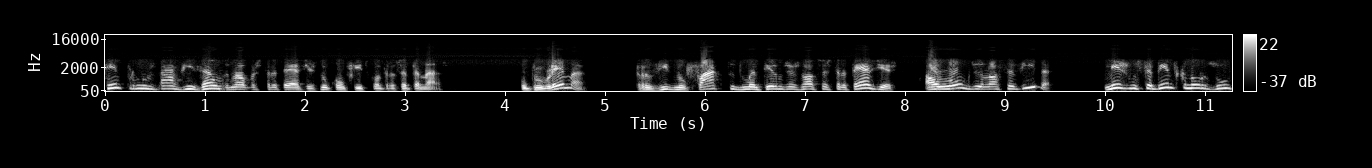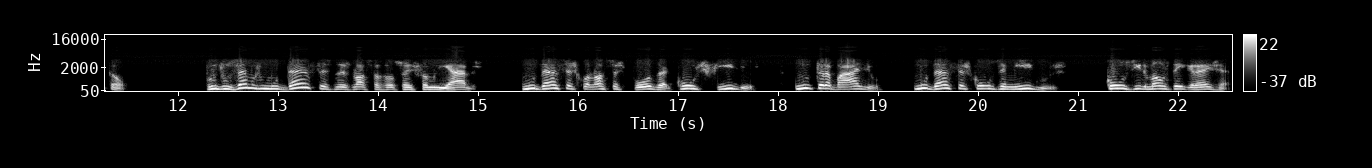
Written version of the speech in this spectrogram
sempre nos dá a visão de novas estratégias no conflito contra Satanás. O problema reside no facto de mantermos as nossas estratégias ao longo da nossa vida, mesmo sabendo que não resultam. Produzamos mudanças nas nossas relações familiares, mudanças com a nossa esposa, com os filhos, no trabalho, mudanças com os amigos, com os irmãos da igreja.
